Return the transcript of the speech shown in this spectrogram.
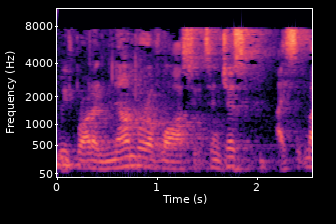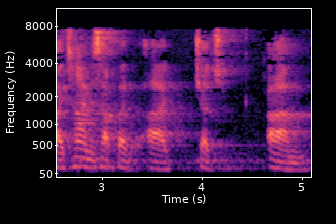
We've brought a number of lawsuits. And just, my time is up, but uh, Judge, um,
